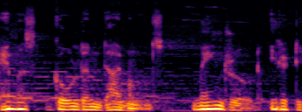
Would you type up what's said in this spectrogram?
M S golden diamonds main road Iritty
